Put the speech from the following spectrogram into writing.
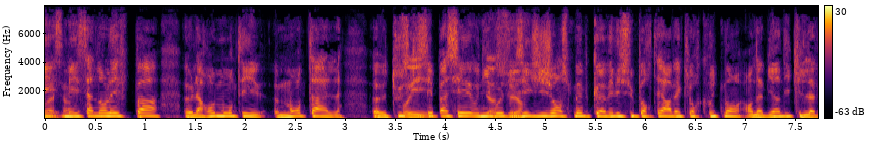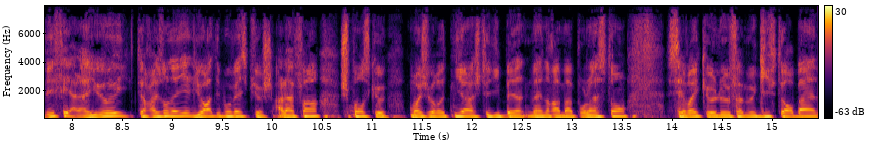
vrai ça. mais ça n'enlève pas euh, la remontée mentale, euh, tout ce Oui, qui s'est passé au niveau des sûr. exigences, même qu'avaient les supporters avec le recrutement. On a bien dit qu'ils l'avaient fait. Alors, oui, tu as raison, Daniel, il y aura des mauvaises pioches. À la fin, je pense que moi, je vais retenir, je te dis Ben Ben Rama pour l'instant. C'est vrai que le fameux Gift Orban,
